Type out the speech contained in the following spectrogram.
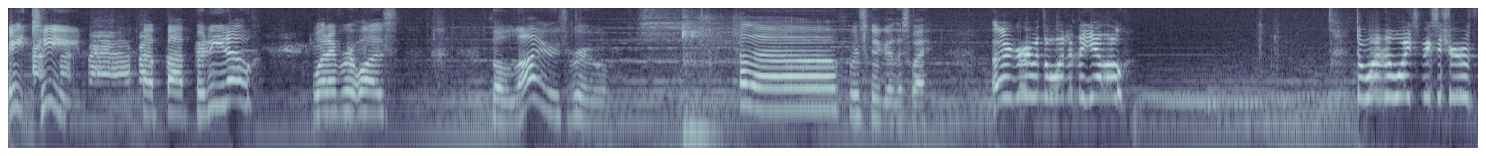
18. Ba-ba-ba-dee-do. Whatever it was. The liar's room. Hello. We're just gonna go this way. I agree with the one in the yellow. The one in the white speaks the truth.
